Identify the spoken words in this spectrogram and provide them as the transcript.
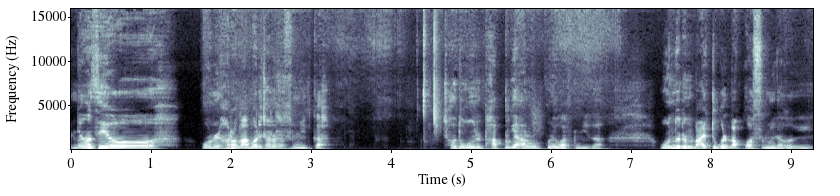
안녕하세요. 오늘 하루 마무리 잘하셨습니까? 저도 오늘 바쁘게 하루 보내고 왔습니다. 오늘은 말뚝을 받고 왔습니다. 거기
